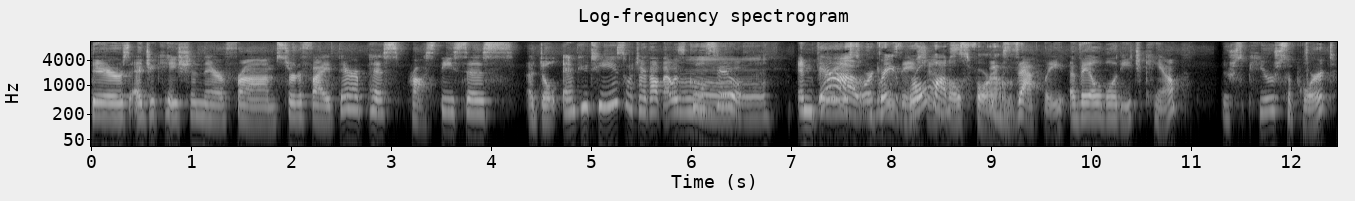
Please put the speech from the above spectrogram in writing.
There's education there from certified therapists, prosthesis, adult amputees, which I thought that was cool too. And various Hmm. Yeah, great organizations. role models for 'em. Exactly. Available at each camp. There's peer support.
